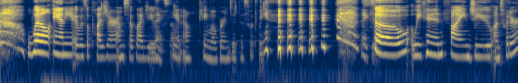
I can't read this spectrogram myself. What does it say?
well, Annie, it was a pleasure. I'm so glad you, Thanks, you know, came over and did this with me. Thank you. So we can find you on Twitter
